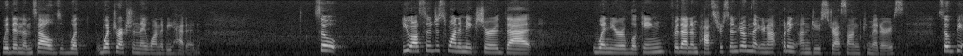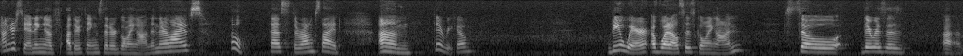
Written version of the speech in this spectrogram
within themselves what, what direction they want to be headed. So you also just want to make sure that when you're looking for that imposter syndrome that you're not putting undue stress on committers. So be understanding of other things that are going on in their lives. Oh, that's the wrong slide. Um, there we go be aware of what else is going on. So there was a, um,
